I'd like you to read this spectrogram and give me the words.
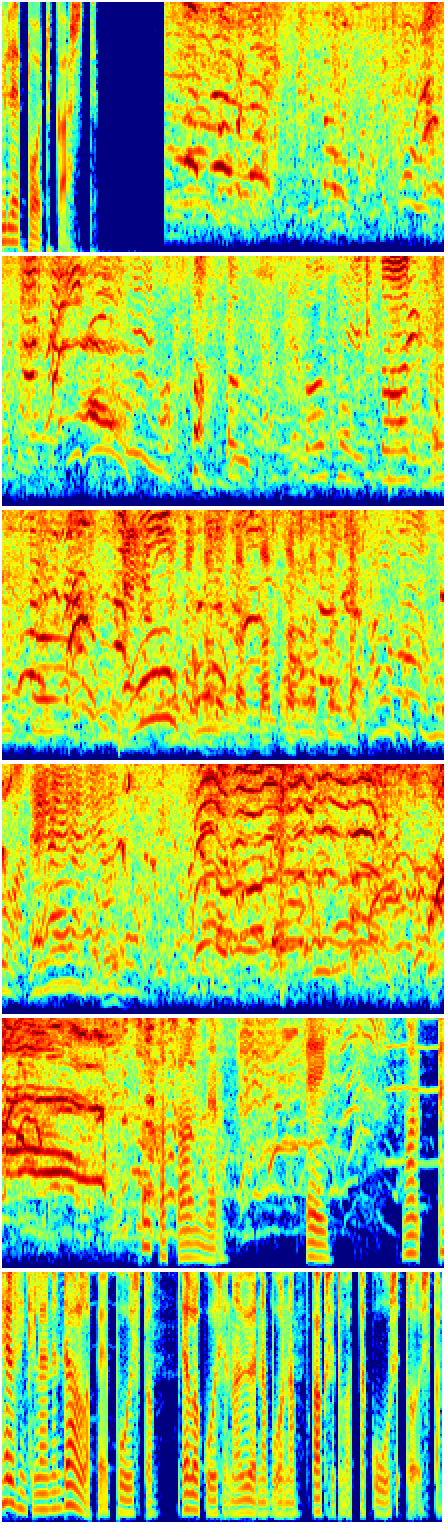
Yle Podcast. Taks. Sotatanner. Ei, vaan helsinkiläinen Dallapee-puisto elokuisena yönä vuonna 2016.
